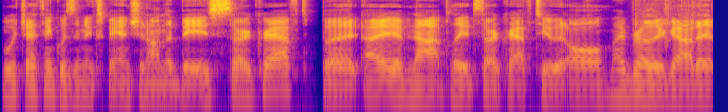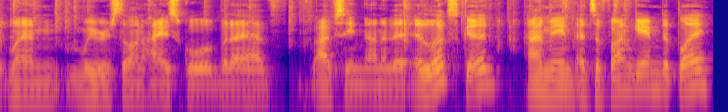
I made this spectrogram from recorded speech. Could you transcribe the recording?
which I think was an expansion on the base StarCraft, but I have not played StarCraft 2 at all. My brother got it when we were still in high school, but I have I've seen none of it. It looks good. I mean, it's a fun game to play.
